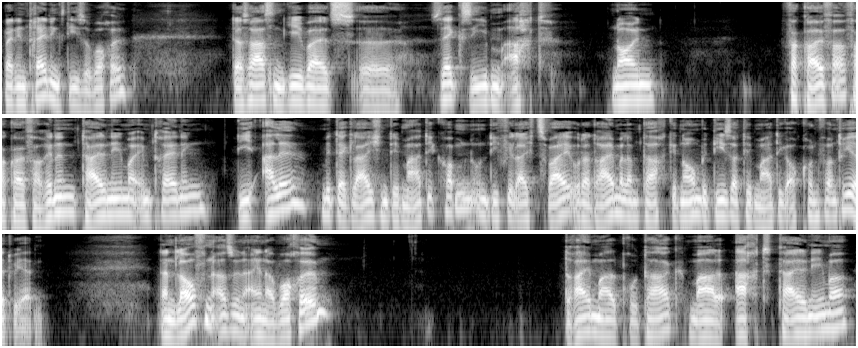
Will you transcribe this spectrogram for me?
bei den Trainings diese Woche, da saßen jeweils äh, sechs, sieben, acht, neun Verkäufer, Verkäuferinnen, Teilnehmer im Training, die alle mit der gleichen Thematik kommen und die vielleicht zwei oder dreimal am Tag genau mit dieser Thematik auch konfrontiert werden. Dann laufen also in einer Woche dreimal pro Tag mal acht Teilnehmer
